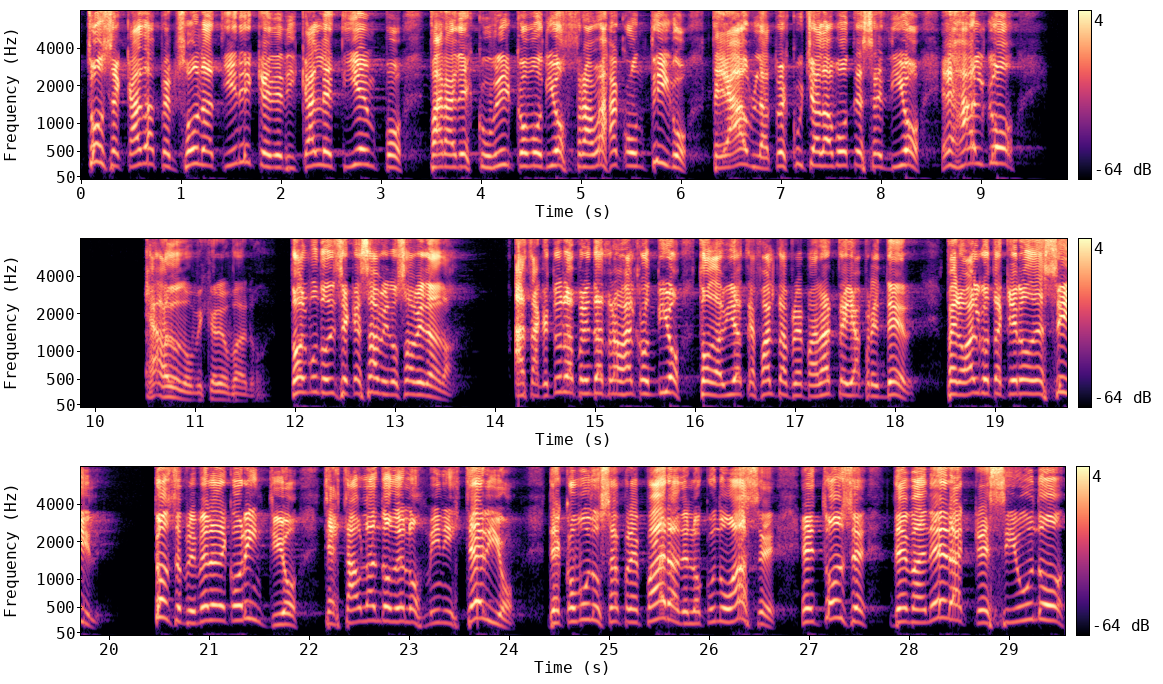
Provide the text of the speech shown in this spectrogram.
Entonces cada persona tiene que dedicarle tiempo para descubrir cómo Dios trabaja contigo. Te habla, tú escuchas la voz de ese Dios. Es algo... Ah, no, no, mis queridos hermanos. Todo el mundo dice que sabe y no sabe nada. Hasta que tú no aprendas a trabajar con Dios, todavía te falta prepararte y aprender. Pero algo te quiero decir. Entonces, primero de Corintios te está hablando de los ministerios de cómo uno se prepara, de lo que uno hace. Entonces, de manera que si uno,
